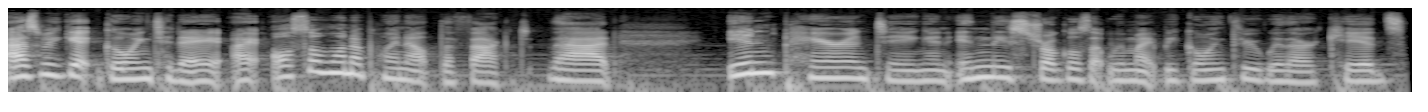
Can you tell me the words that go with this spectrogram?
As we get going today, I also want to point out the fact that in parenting and in these struggles that we might be going through with our kids,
